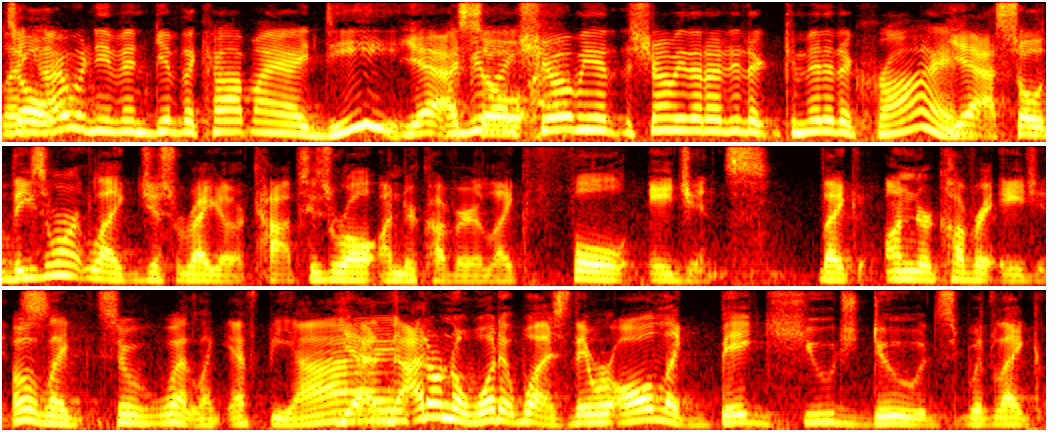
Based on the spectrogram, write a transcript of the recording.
like so I wouldn't even give the cop my ID. Yeah, I'd be so- like, show me, show me that I did a, committed a crime. Yeah, so these weren't like just regular cops. These were all undercover, like full agents, like undercover agents. Oh, like so what? Like FBI? yeah, I don't know what it was. They were all like big, huge dudes with like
